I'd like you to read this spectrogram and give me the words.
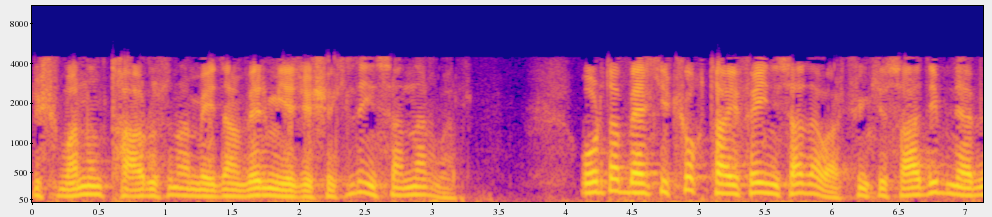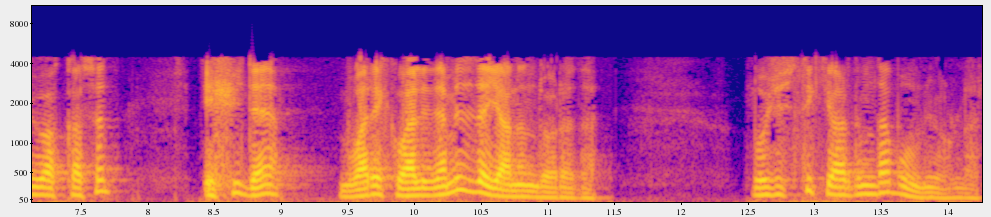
düşmanın taarruzuna meydan vermeyecek şekilde insanlar var. Orada belki çok taife-i nisa da var. Çünkü Sa'd ibn Ebi Vakkas'ın eşi de mübarek validemiz de yanında orada. Lojistik yardımda bulunuyorlar.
